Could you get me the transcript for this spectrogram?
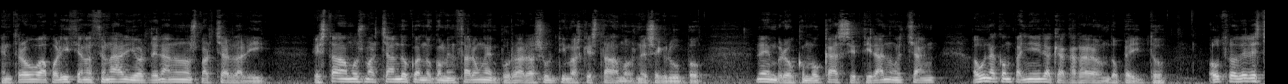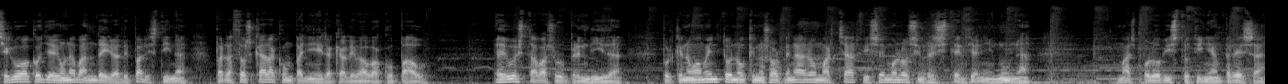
Entrou a Policía Nacional e ordenáronos marchar dali. Estábamos marchando cando comenzaron a empurrar as últimas que estábamos nese grupo. Lembro como case tiraron o chan a unha compañeira que agarraron do peito. Outro deles chegou a coller unha bandeira de Palestina para zoscar a compañeira que a levaba co pau. Eu estaba sorprendida, porque no momento no que nos ordenaron marchar fixémolo sin resistencia ninguna, mas polo visto tiñan presa.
